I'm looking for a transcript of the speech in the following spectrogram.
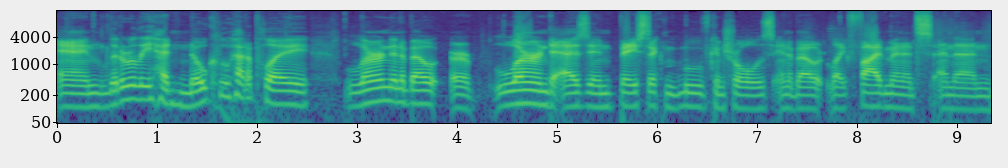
and literally had no clue how to play, learned in about or learned as in basic move controls in about like 5 minutes and then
